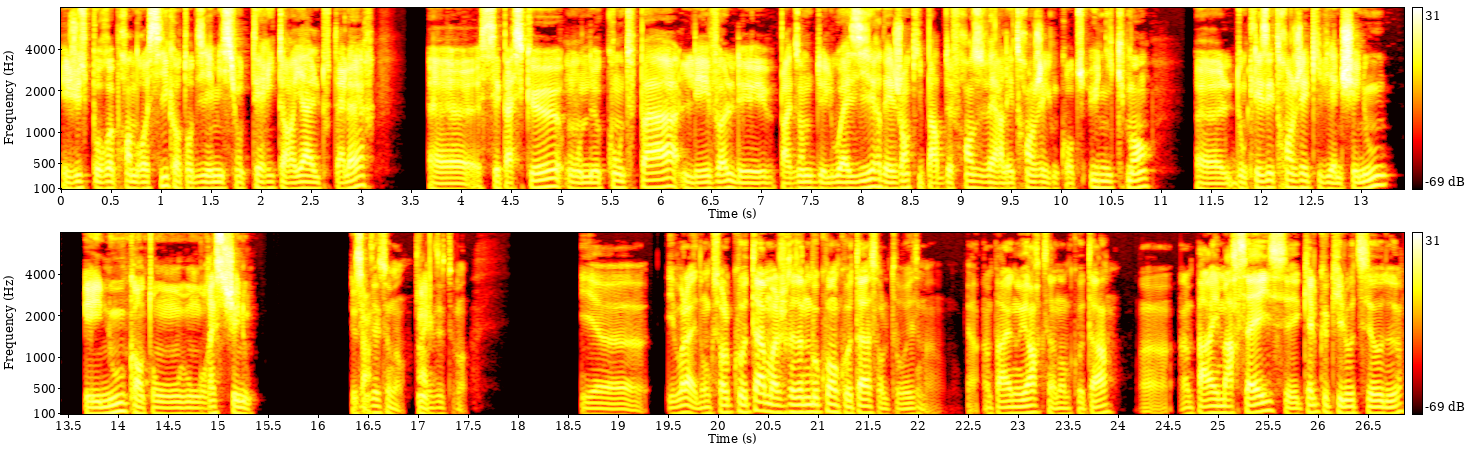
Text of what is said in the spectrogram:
Et juste pour reprendre aussi, quand on dit émission territoriale tout à l'heure, euh, c'est parce que on ne compte pas les vols, des, par exemple, des loisirs des gens qui partent de France vers l'étranger. On compte uniquement euh, donc les étrangers qui viennent chez nous et nous quand on, reste chez nous. C'est ça. Exactement. Exactement. Et, euh, et voilà. Donc sur le quota, moi je raisonne beaucoup en quota sur le tourisme. Un Paris-New York, c'est un an de quota. Euh, un Paris-Marseille, c'est quelques kilos de CO2.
